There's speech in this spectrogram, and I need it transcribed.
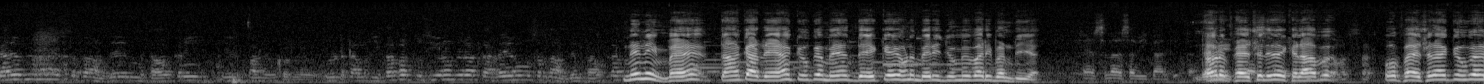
ਨਹੀਂ ਇਹ ਪੰਜ ਉਲਟ ਕੰਮ ਕੀਤਾ ਪਰ ਤੁਸੀਂ ਉਹਨਾਂ ਨੂੰ ਜਿਹੜਾ ਕਰ ਰਹੇ ਹੋ ਉਹ ਸੰਵਿਧਾਨ ਦੇ ਮੁਤਾਬਕ ਕਰ ਨਹੀਂ ਨਹੀਂ ਮੈਂ ਤਾਂ ਕਰ ਰਿਹਾ ਕਿਉਂਕਿ ਮੈਂ ਦੇਖ ਕੇ ਹੁਣ ਮੇਰੀ ਜ਼ਿੰਮੇਵਾਰੀ ਬਣਦੀ ਹੈ। ਫੈਸਲਾ ਸਵੀਕਾਰ ਕੀਤਾ। ਔਰ ਫੈਸਲੇ ਦੇ ਖਿਲਾਫ ਉਹ ਫੈਸਲਾ ਕਿਉਂਕਿ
